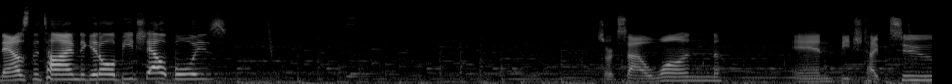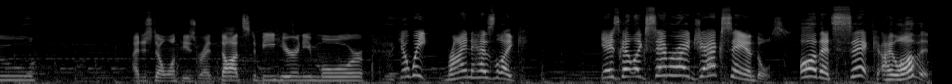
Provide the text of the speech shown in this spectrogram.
Now's the time to get all beached out, boys. Sword Style 1 and Beach Type 2. I just don't want these red dots to be here anymore. Yo, wait, Reyn has, like, Yeah, he's got like Samurai Jack sandals. Oh, that's sick. I love it.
